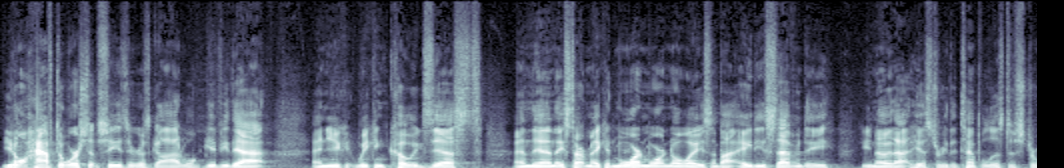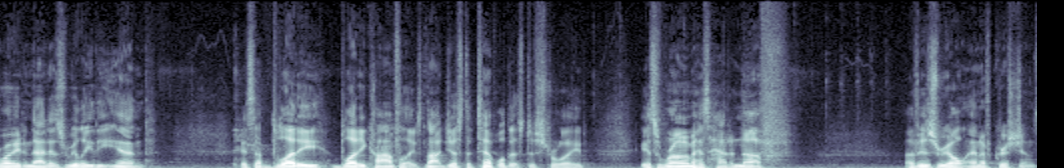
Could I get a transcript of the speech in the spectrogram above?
you don't have to worship Caesar as God. We'll give you that, and you we can coexist. And then they start making more and more noise. And by AD 70, you know that history, the temple is destroyed, and that is really the end. It's a bloody, bloody conflict. It's not just the temple that's destroyed, it's Rome has had enough of Israel and of Christians.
